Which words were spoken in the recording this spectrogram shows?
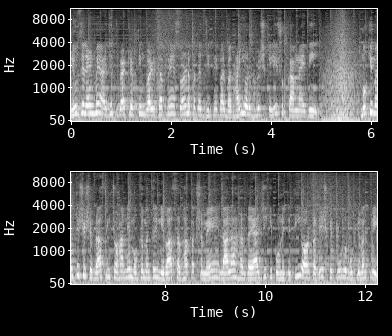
न्यूजीलैंड में आयोजित वेटलिफ्टिंग वर्ल्ड कप में स्वर्ण पदक जीतने पर बधाई और भविष्य के लिए शुभकामनाएँ दी। मुख्यमंत्री श्री शिवराज सिंह चौहान ने मुख्यमंत्री निवास सभा कक्ष में लाला हरदयाल जी की पुण्यतिथि और प्रदेश के पूर्व मुख्यमंत्री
